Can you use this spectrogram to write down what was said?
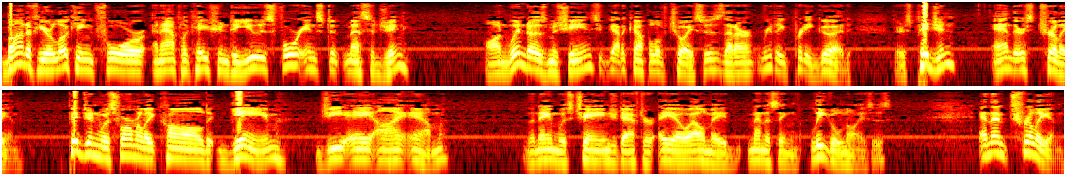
But if you're looking for an application to use for instant messaging, on Windows machines, you've got a couple of choices that are really pretty good. There's Pidgin and there's Trillian. Pidgin was formerly called Gaim, G-A-I-M. The name was changed after AOL made menacing legal noises. And then Trillian.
